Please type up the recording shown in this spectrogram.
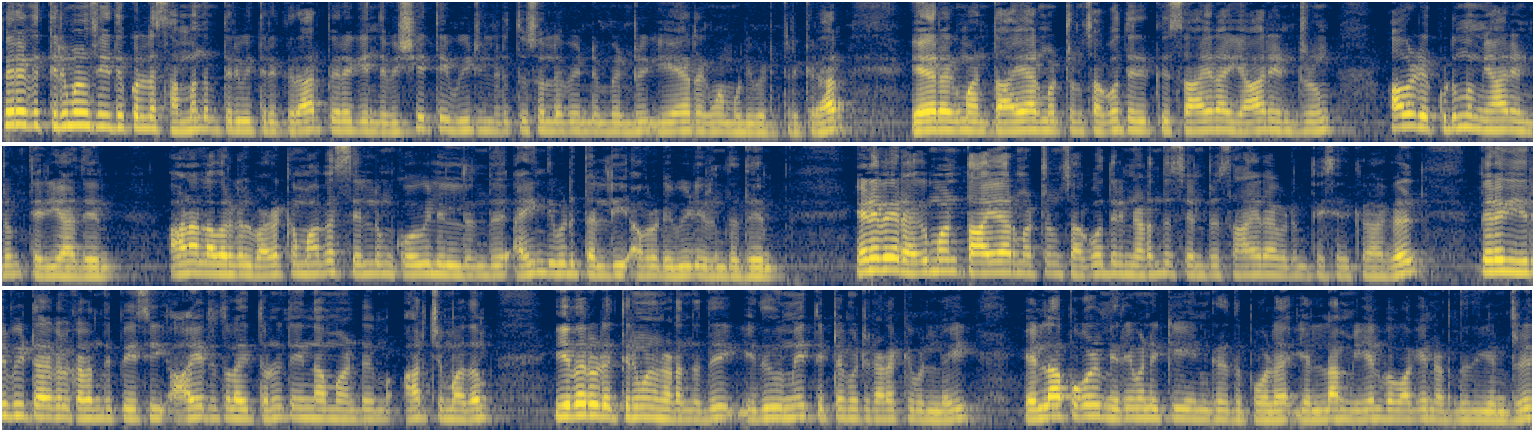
பிறகு திருமணம் செய்து கொள்ள சம்மந்தம் தெரிவித்திருக்கிறார். பிறகு இந்த விஷயத்தை வீட்டில் எடுத்து சொல்ல வேண்டும் என்று ஏ ஆர் ரஹ்மான் முடிவெடுத்திருக்கிறார். ஏ ஆர் ரஹ்மான் தாயார் மற்றும் சகோதரிக்கு சாய்ரா யார் என்றும் அவருடைய குடும்பம் யார் என்றும் தெரியாது. ஆனால் அவர்கள் வழக்கமாக செல்லும் கோவிலிலிருந்து ஐந்து வீடு தள்ளி அவருடைய வீடு இருந்தது. எனவே ரஹ்மான் தாயார் மற்றும் சகோதரி நடந்து சென்று சாயராவிடம் பேசியிருக்கிறார்கள். பிறகு இரு வீட்டார்கள் கலந்து பேசி ஆயிரத்தி தொள்ளாயிரத்தி தொண்ணூற்றி ஐந்தாம் ஆண்டு மார்ச் மாதம் இவருடைய திருமணம் நடந்தது. எதுவுமே திட்டமிட்டு நடக்கவில்லை. எல்லா புகழும் இறைவனுக்கு என்கிறது போல எல்லாம் இயல்பாக நடந்தது என்று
